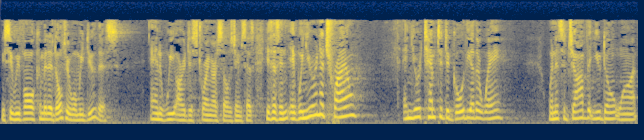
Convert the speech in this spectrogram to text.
You see, we've all committed adultery when we do this. And we are destroying ourselves, James says. He says, and when you're in a trial and you're tempted to go the other way, when it's a job that you don't want,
